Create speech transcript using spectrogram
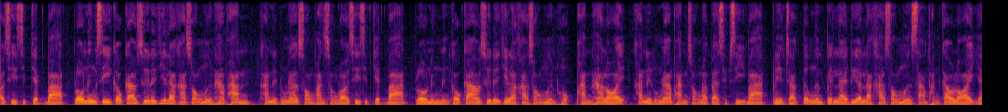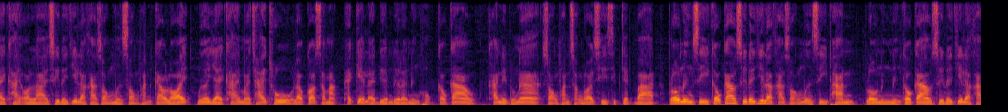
2,247 บาท โปร 1499 ซื้อได้ที่ราคา 25,000 ค่าเน็ตล่วงหน้า 2,247 บาท โปร 1199 ซื้อได้ที่ราคา26,500 ค่าเหน็ตล่วงหน้า 1,284 บาท เปลี่ยนจากเติมเงินเป็นรายเดือนราคา 23,900 ย้ายค่ายออนไลน์ซื้อได้ที่ราคา 22,900 เมื่อย้ายค่ายมาใช้ True แล้วก็สมัครแพ็กเกจรายเดือนเดือนละ 1699 ค่าเหน็ตล่วงหน้า 2,247 บาท โปร 1499 ซื้อได้ที่ราคา 24,000 โปร 1199 ซื้อได้ที่ราคา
